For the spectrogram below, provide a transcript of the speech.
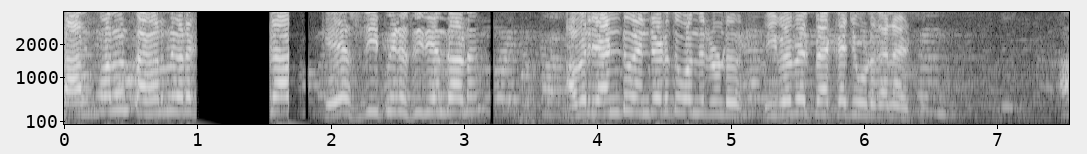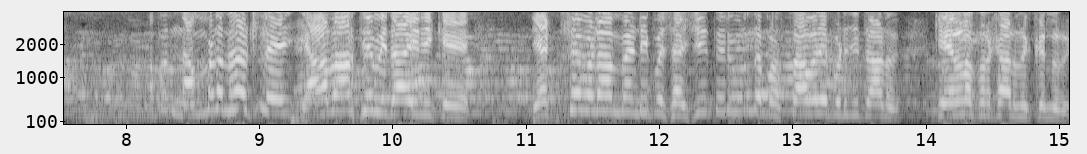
സർവതും തകർന്നു കിടക്കുന്ന കെ എസ് ഡി പിയുടെ സ്ഥിതി എന്താണ്? അവർ രണ്ടും എന്റെ അടുത്ത് വന്നിട്ടുണ്ട് റിവൈവൽ പാക്കേജ് കൊടുക്കാനായിട്ട്. അപ്പൊ നമ്മുടെ നാട്ടിലെ യാഥാർത്ഥ്യം ഇതായിരിക്കെ. രക്ഷപ്പെടാൻ വേണ്ടി ഇപ്പൊ ശശി തരൂരിന്റെ പ്രസ്താവന പിടിച്ചിട്ടാണ് കേരള സർക്കാർ നിൽക്കുന്നത്.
